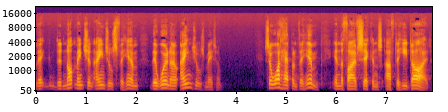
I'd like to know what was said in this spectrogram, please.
did not mention angels for him, there were no angels met him. So what happened for him in the five seconds after he died?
